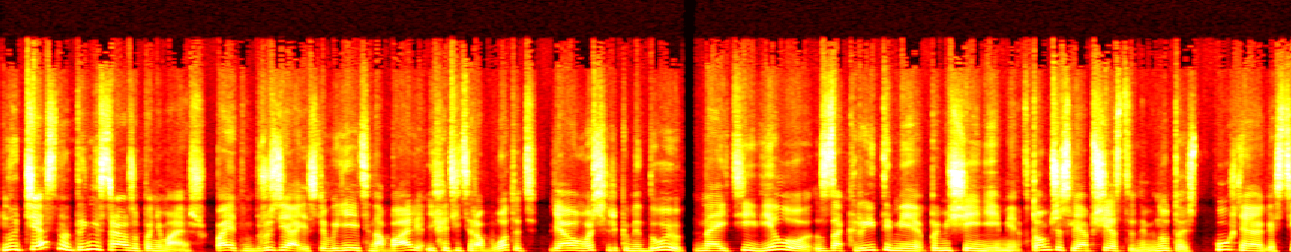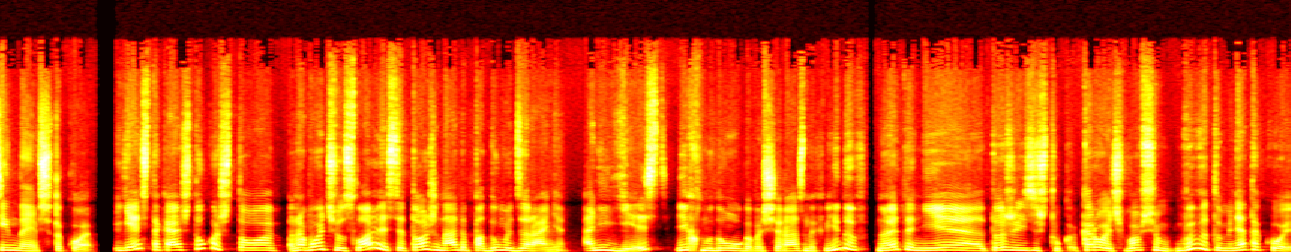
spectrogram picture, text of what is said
ну, честно, ты не сразу понимаешь. Поэтому, друзья, если вы едете на Бали и хотите работать, я вам очень рекомендую найти виллу с закрытыми помещениями, в том числе общественными. Ну, то есть кухня, гостиная, все такое. Есть такая штука, что рабочие условия себе тоже надо подумать заранее. Они есть, их много вообще разных видов, но это не тоже изи штука. Короче, в общем, вывод у меня такой.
